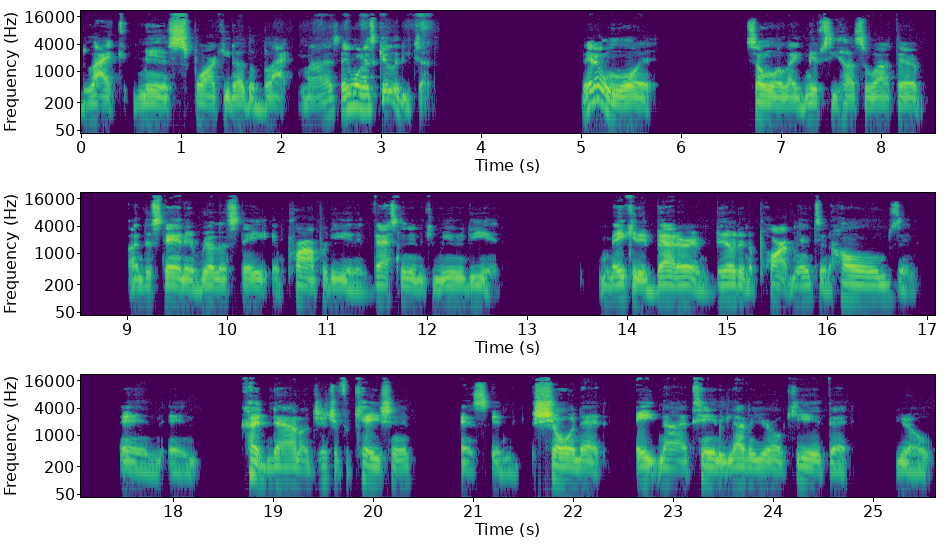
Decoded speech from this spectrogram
black men sparking other black minds. They want us killing each other. They don't want someone like Nipsey Hussle out there understanding real estate and property and investing in the community and making it better and building apartments and homes and and and cutting down on gentrification and, and showing that 8 9 10 11 year old kid that you know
